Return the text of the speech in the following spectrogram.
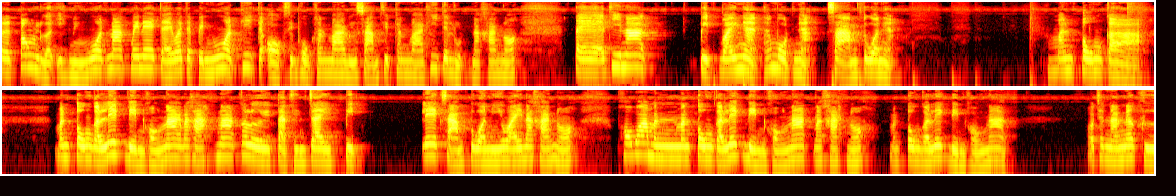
จะต้องเหลืออีกหนึ่งงวดนาคไม่แน่ใจว่าจะเป็นงวดที่จะออกสิบหกธันวาหรือสามสิบธันวาที่จะหลุดนะคะเนาะแต่ที่นาคปิดไว้เนี่ย ทั้งหมดเนี่ยสามตัวเนี่ย มันตรงกับมันตรงกับเลขเด่นของนาคนะคะ นาคก็เลยตัดสินใจปิดเลขสามตัวนี้ไว้นะคะเนาะ ราะว่ามันมันตรงกับเลขเด่นของนาคนะคะเนาะมันตรงกับเลขเด่นของนาค เพราะฉะนั้นก็คือ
